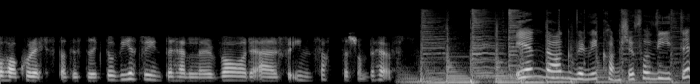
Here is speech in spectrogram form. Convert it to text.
og har korrekt statistikk, da vet vi ikke heller hva det er for innsatser som behøves. En dag vil vi kanskje få vite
